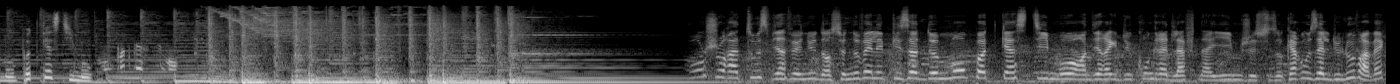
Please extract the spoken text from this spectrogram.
Mon podcast IMO. Bonjour à tous, bienvenue dans ce nouvel épisode de mon podcast IMO en direct du congrès de l'AFNAIM. Je suis au Carousel du Louvre avec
